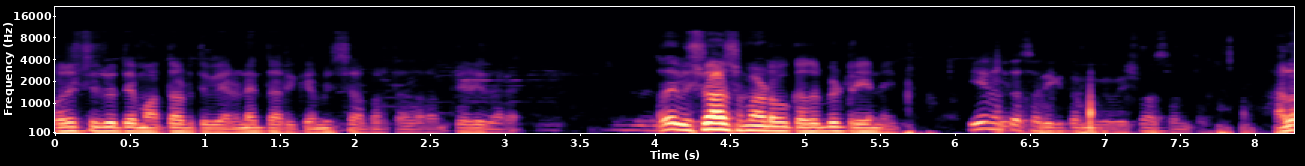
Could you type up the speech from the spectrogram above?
ವರಿಷ್ಠ ಜೊತೆ ಮಾತಾಡ್ತೀವಿ, ಎರಡನೇ ತಾರೀಕು ಅಮಿತ್ ಶಾ ಬರ್ತಾ ಇದಾರೆ ಅಂತ ಹೇಳಿದ್ದಾರೆ. ಅದೇ ವಿಶ್ವಾಸ ಮಾಡ್ಬೇಕು, ಅದು ಬಿಟ್ಟರೆ ಏನಾಯ್ತು? ಏನಂತ ಸರ್ ಈಗ ತಮಗೆ ವಿಶ್ವಾಸ ಅಂತ? ಅಲ್ಲ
